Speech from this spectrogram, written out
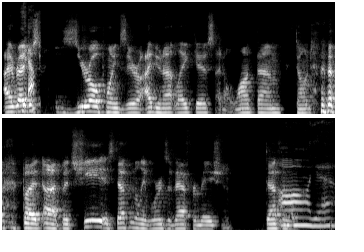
I registered 0.0. I do not like gifts. I don't want them. Don't. but uh, but she is definitely words of affirmation. Definitely oh yeah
